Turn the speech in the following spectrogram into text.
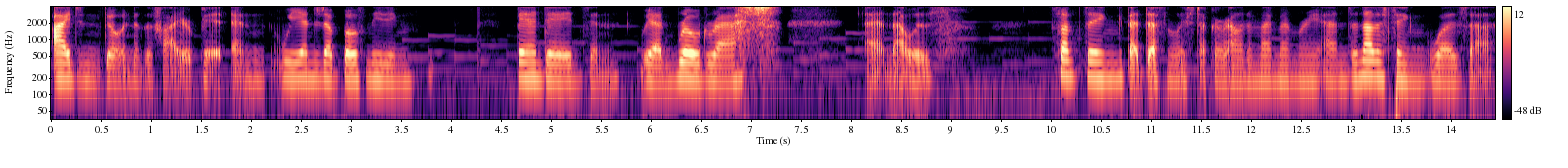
I didn't go into the fire pit, and we ended up both needing band aids, and we had road rash, and that was something that definitely stuck around in my memory. And another thing was, uh,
